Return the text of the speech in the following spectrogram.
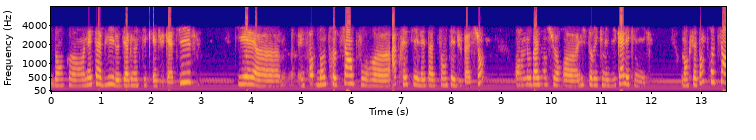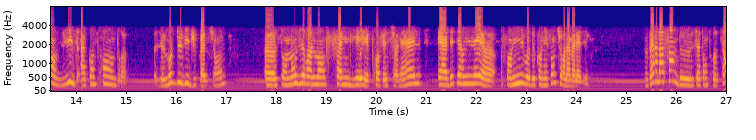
Donc, on établit le diagnostic éducatif, qui est euh, une sorte d'entretien pour euh, apprécier l'état de santé du patient en nous basant sur euh, l'historique médical et clinique. Donc, cet entretien vise à comprendre le mode de vie du patient, son environnement familier et professionnel, et à déterminer son niveau de connaissance sur la maladie. Vers la fin de cet entretien,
